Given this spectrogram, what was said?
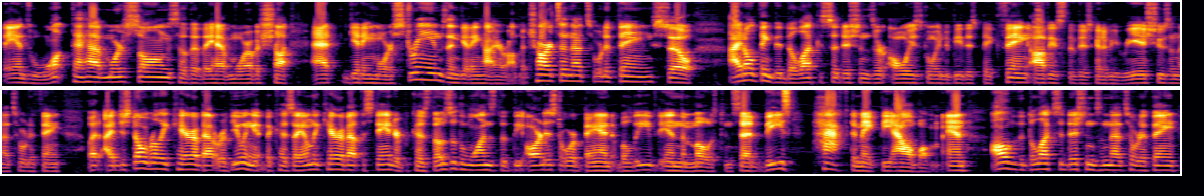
Bands want to have more songs so that they have more of a shot at getting more streams and getting higher on the charts and that sort of thing. So I don't think the deluxe editions are always going to be this big thing. Obviously, there's going to be reissues and that sort of thing, but I just don't really care about reviewing it because I only care about the standard because those are the ones that the artist or band believed in the most and said, these have to make the album. And all of the deluxe editions and that sort of thing,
